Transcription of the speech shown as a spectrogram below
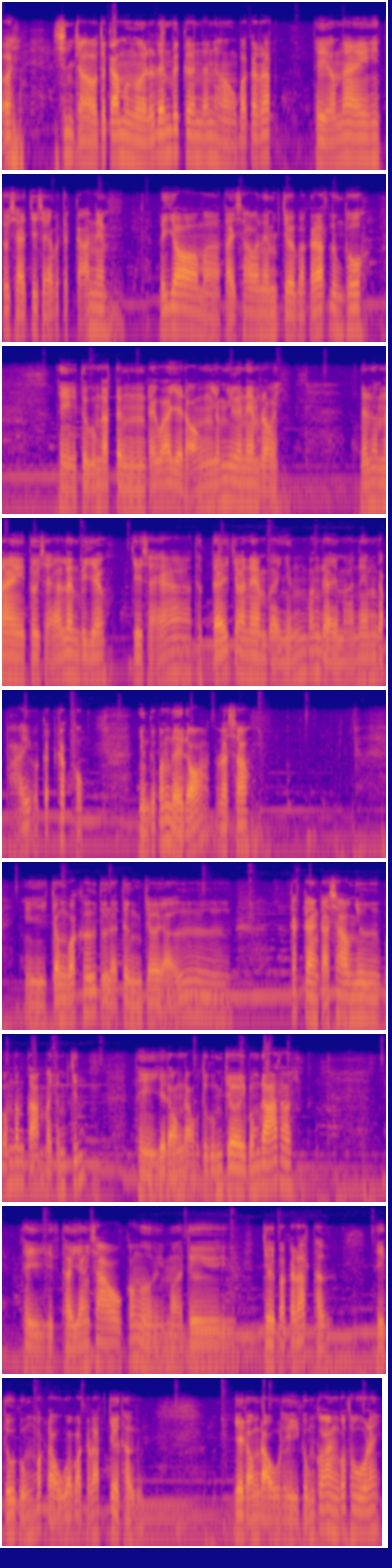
Ơi, xin chào tất cả mọi người đã đến với kênh Anh Hào Baccarat. Thì hôm nay tôi sẽ chia sẻ với tất cả anh em lý do mà tại sao anh em chơi Baccarat luôn thua. Thì tôi cũng đã từng trải qua giai đoạn giống như anh em rồi. Nên hôm nay tôi sẽ lên video chia sẻ thực tế cho anh em về những vấn đề mà anh em gặp phải và cách khắc phục những cái vấn đề đó ra sao. Thì trong quá khứ tôi đã từng chơi ở các trang trả sau như bóng 88, 789 thì giai đoạn đầu tôi cũng chơi bóng đá thôi. Thì thời gian sau có người mời tôi chơi baccarat thử thì tôi cũng bắt đầu qua baccarat chơi thử. Giai đoạn đầu thì cũng có ăn có thua đấy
